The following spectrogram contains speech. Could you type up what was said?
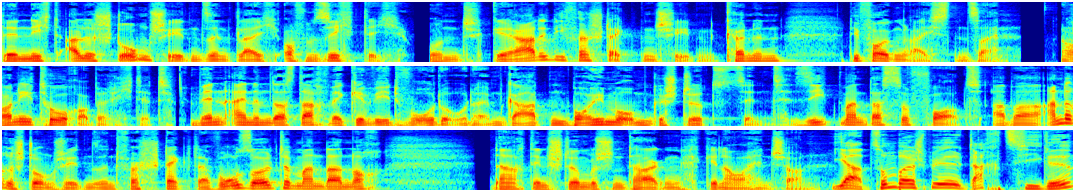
Denn nicht alle Sturmschäden sind gleich offensichtlich und gerade die versteckten Schäden können die folgenreichsten sein. Ronny Thorer berichtet, wenn einem das Dach weggeweht wurde oder im Garten Bäume umgestürzt sind, sieht man das sofort. Aber andere Sturmschäden sind versteckter. Wo sollte man da noch nach den stürmischen Tagen genauer hinschauen. Ja, zum Beispiel Dachziegel.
